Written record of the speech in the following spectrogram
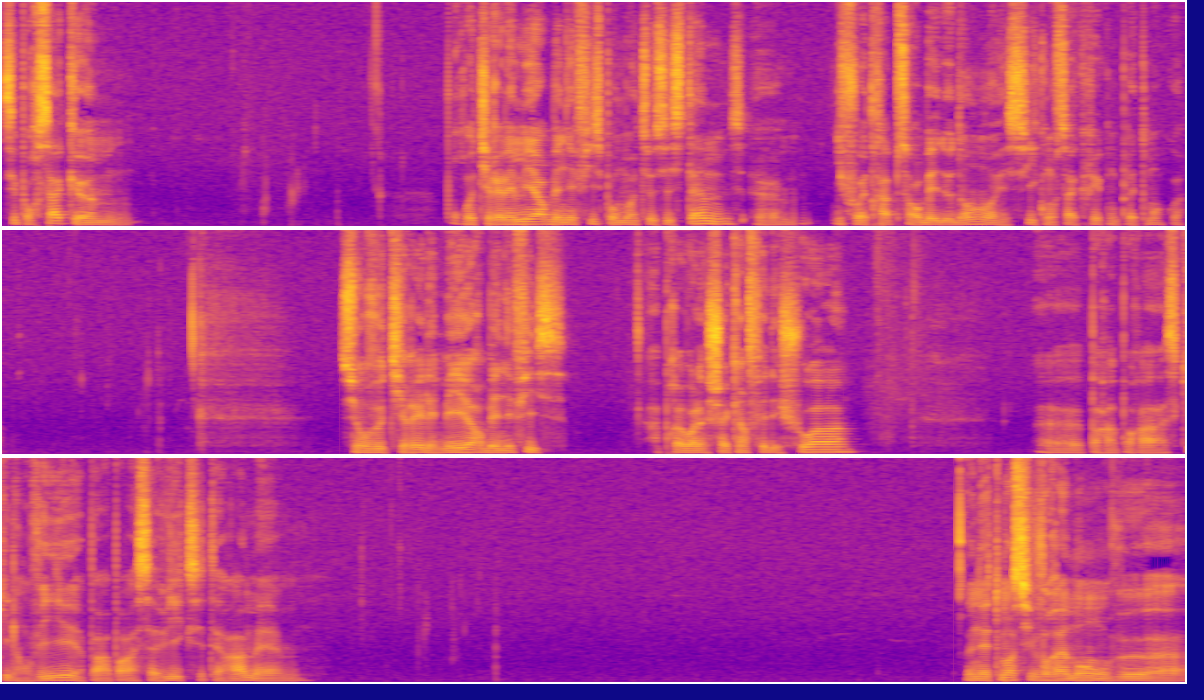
C'est pour ça que pour retirer les meilleurs bénéfices pour moi de ce système, euh, il faut être absorbé dedans et s'y consacrer complètement. Quoi. Si on veut tirer les meilleurs bénéfices. Après, voilà, chacun fait des choix euh, par rapport à ce qu'il a envie, par rapport à sa vie, etc. Mais honnêtement, si vraiment on veut euh,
